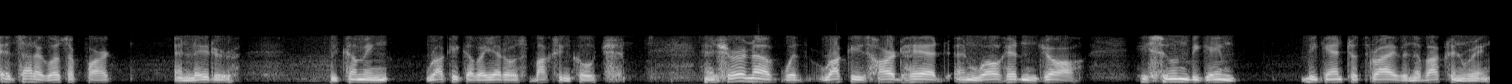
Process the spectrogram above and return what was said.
at Zaragoza Park and later becoming Rocky Caballero's boxing coach and sure enough, with Rocky's hard head and well hidden jaw, he soon became, began to thrive in the boxing ring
